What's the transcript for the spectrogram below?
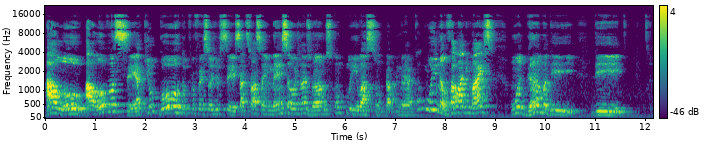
Alô, alô você, aqui o gordo, professor José, satisfação imensa, hoje nós vamos concluir o assunto da Primeira concluir não, falar de mais uma gama de, de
